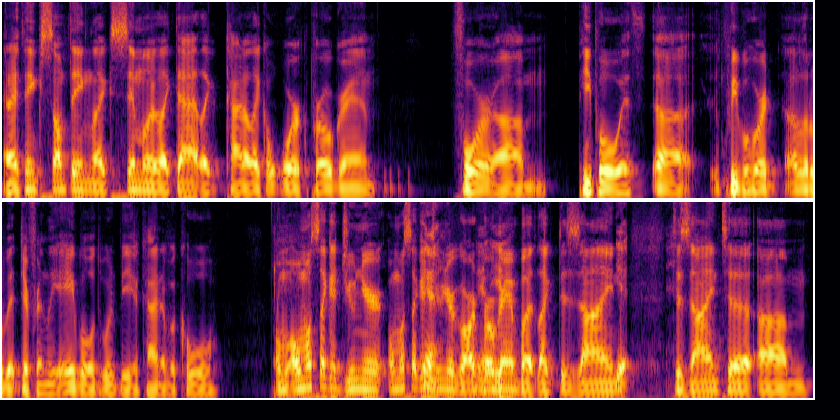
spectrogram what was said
And I think something like similar like that, like kind of like a work program for um, people with uh, people who are a little bit differently abled would be a kind of a cool, almost like a junior, almost like a Yeah, junior guard yeah, program, yeah. but like designed designed to um,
